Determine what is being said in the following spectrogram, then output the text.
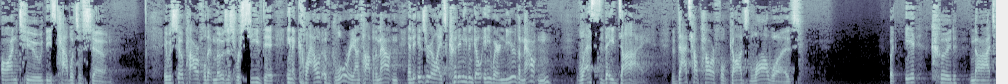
onto these tablets of stone. It was so powerful that Moses received it in a cloud of glory on top of the mountain, and the Israelites couldn't even go anywhere near the mountain lest they die. That's how powerful God's law was. But it could not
